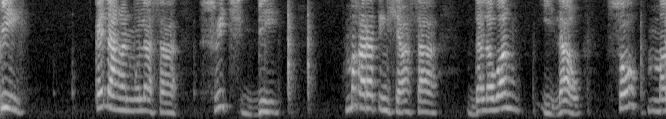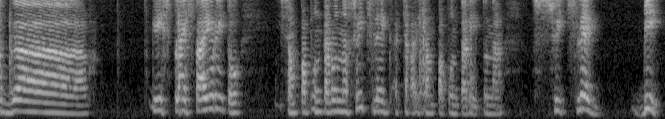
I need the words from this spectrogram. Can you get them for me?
B kailangan mula sa switch B makarating siya sa dalawang ilaw. So, mag uh, i-splice tayo rito, isang papunta ron na switch leg at saka isang papunta rito na switch leg B.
